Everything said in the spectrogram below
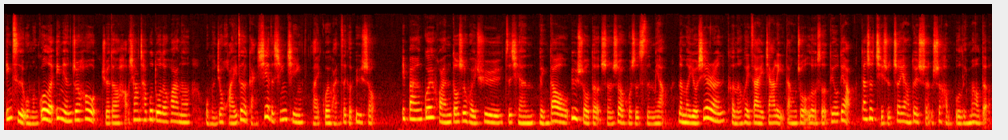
因此，我们过了一年之后，觉得好像差不多的话呢，我们就怀着感谢的心情来归还这个玉手。一般归还都是回去之前领到御守的神社或是寺庙，那么有些人可能会在家里当做垃圾丢掉，但是其实这样对神是很不礼貌的，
